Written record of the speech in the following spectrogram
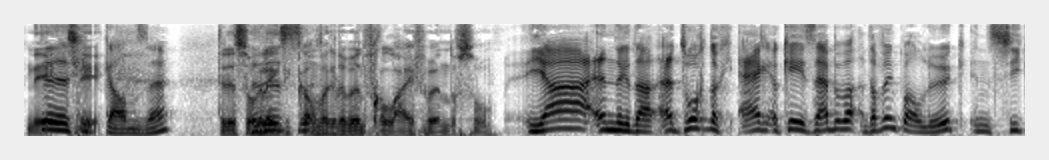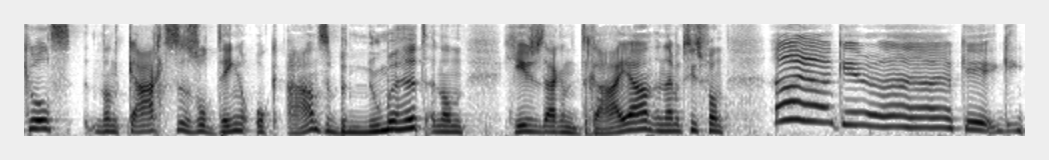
Nee, Dit is nee. geen kans, hè? Dit is zo gelijk de kans dat je de win for life wint of zo. Ja, inderdaad. Het wordt nog erg. Oké, ze hebben dat vind ik wel leuk. In sequels, dan kaarten ze zo dingen ook aan. Ze benoemen het en dan geven ze daar een draai aan. En dan heb ik zoiets van... Ah ja, oké, ah.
